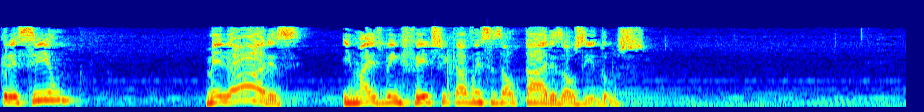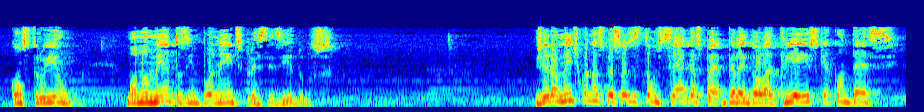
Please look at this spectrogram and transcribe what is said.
cresciam, melhores e mais bem feitos ficavam esses altares aos ídolos. Construíam monumentos imponentes para esses ídolos. Geralmente, quando as pessoas estão cegas pela idolatria, é isso que acontece.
